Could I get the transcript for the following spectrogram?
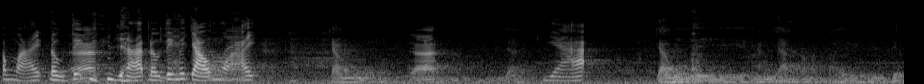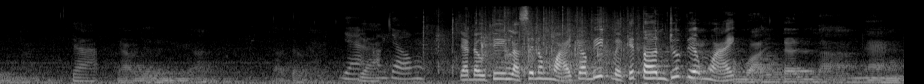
Ông ngoại đầu tiên À. dạ đầu tiên phải chào ông ngoại. Chào dạ dạ, dạ chào quý vị khán giả có mặt tại phim trường. Dạ. Chào gia đình người gái chào cháu dạ, Dạ. con chào ông dạ đầu tiên là xin ông ngoại cho biết về cái tên trước đi ông ngoại. Ông ngoại tên là ngàn.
